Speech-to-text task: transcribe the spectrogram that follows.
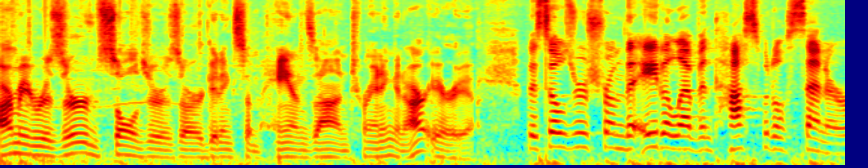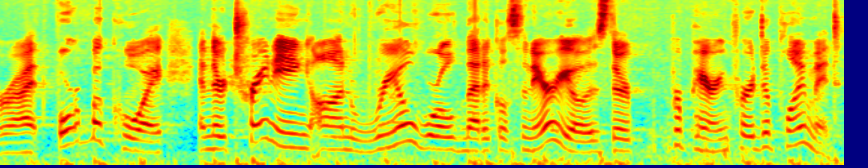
Army Reserve soldiers are getting some hands-on training in our area. The soldiers from the 811th Hospital Center are at Fort McCoy and they're training on real-world medical scenarios. They're preparing for a deployment.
